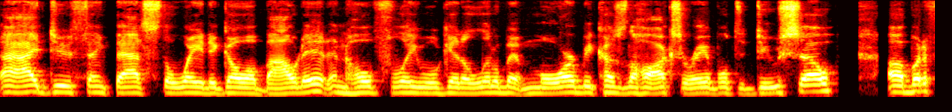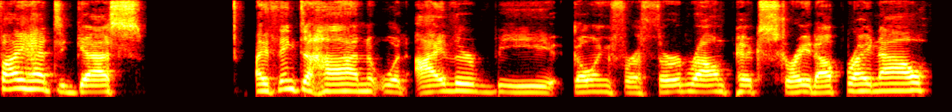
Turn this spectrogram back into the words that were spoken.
I do think that's the way to go about it, and hopefully we'll get a little bit more because the Hawks are able to do so. Uh, but if I had to guess, I think DeHaan would either be going for a third round pick straight up right now,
